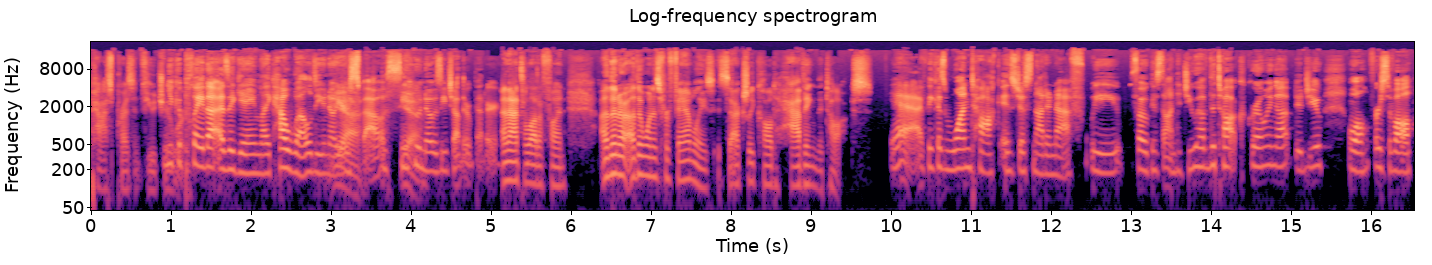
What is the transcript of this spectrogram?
past, present, future. you could where- play that as a game like how well do you know your spouse see Yeah. who knows each other better and that's a lot of fun. And then our other one is for families. It's actually called having the talks. Yeah, because one talk is just not enough. We focused on did you have the talk growing up? Did you? Well, first of all,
